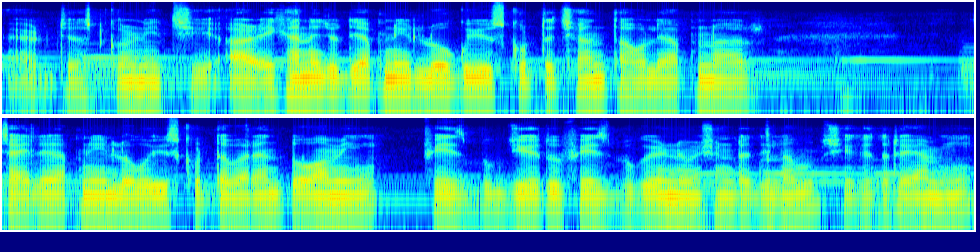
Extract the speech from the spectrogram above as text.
অ্যাডজাস্ট করে নিচ্ছি। আর এখানে যদি আপনি লোগো ইউজ করতে চান, তাহলে আপনার চাইলে আপনি লোগো ইউজ করতে পারেন। তো আমি ফেসবুক যেহেতু ফেসবুকের অ্যানিমেশনটা দিলাম, সেক্ষেত্রে আমি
